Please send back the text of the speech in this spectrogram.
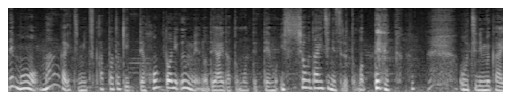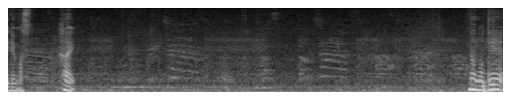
でも万が一見つかった時って本当に運命の出会いだと思っててもう一生大事にすると思って お家に迎え入れます。はい。なので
